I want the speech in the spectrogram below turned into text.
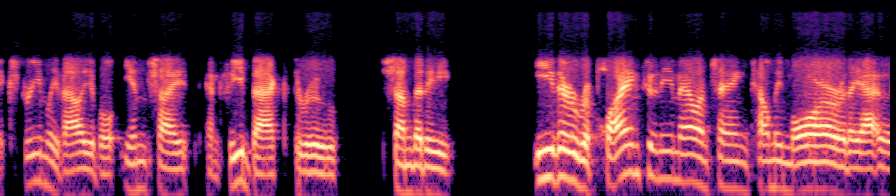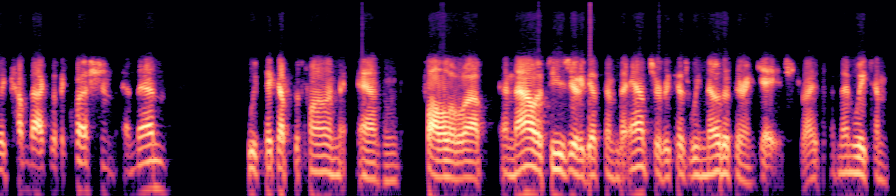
extremely valuable insight and feedback through somebody either replying to an email and saying, Tell me more, or they, they come back with a question, and then we pick up the phone and follow up. And now it's easier to get them to answer because we know that they're engaged, right? And then we can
